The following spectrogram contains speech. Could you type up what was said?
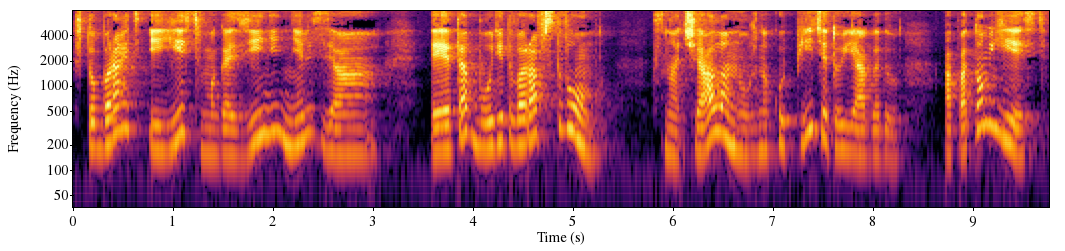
что брать и есть в магазине нельзя. Это будет воровством. Сначала нужно купить эту ягоду, а потом есть,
